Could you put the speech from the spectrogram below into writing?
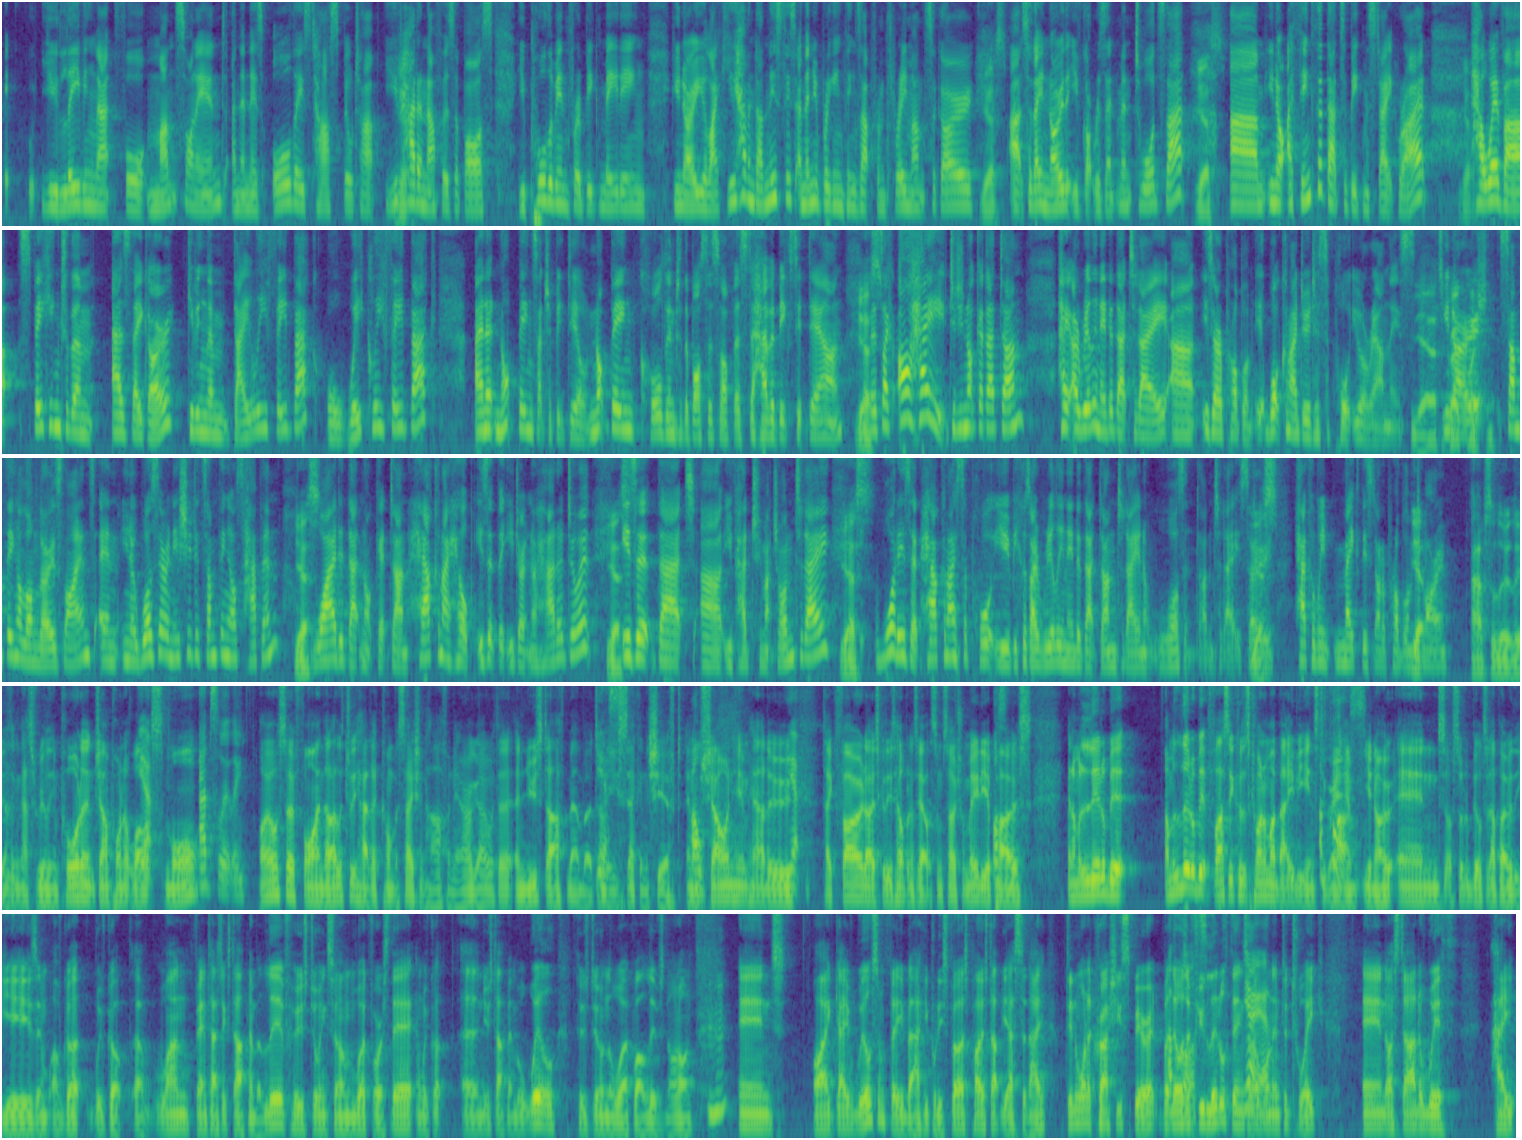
you leaving that for months on end and then there's all these tasks built up. You've Yeah. had enough as a boss. You pull them in for a big meeting. You know, you're like, you haven't done this, this, and then you're bringing things up from three months ago. Yes. Uh, so they know that you've got resentment towards that. Yes. Um, you know, I think that that's a big mistake, right? Yeah. However, speaking to them as they go, giving them daily feedback or weekly feedback, and it not being such a big deal, not being called into the boss's office to have a big sit down. Yes. But it's like, oh, hey, did you not get that done? Hey, I really needed that today. Uh, is there a problem? It- What can I do to support you around this? Yeah, that's a you great know, question. Something along those lines. And, you know, was there an issue? Did something else happen? Yes. Why did that not get done? How can I help? Is it that you don't know how to do it? Yes. Is it that uh, you've had too much on today? Yes. What is it? How can I support you? Because I really needed that done today and it wasn't done today. So, Yes. how can we make this not a problem Yeah. tomorrow? Absolutely. I think that's really important. Jump on it while Yeah. it's small. Absolutely. I also find that I literally had a conversation half an hour ago with a, a new staff member. It's Yes. second shift, and I'm Oh. showing him how to Yep. take photos because he's helping us out with some social media Awesome. posts. And I'm a little bit. I'm a little bit fussy because it's kind of my baby Instagram, you know, and I've sort of built it up over the years. And I've got we've got um, one fantastic staff member, Liv, who's doing some work for us there, and we've got a new staff member, Will, who's doing the work while Liv's not on. Mm-hmm. And I gave Will some feedback. He put his first post up yesterday. Didn't want to crush his spirit, but Of there was a few little things Yeah, that I yeah. want him to tweak. And I started with, "Hey,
